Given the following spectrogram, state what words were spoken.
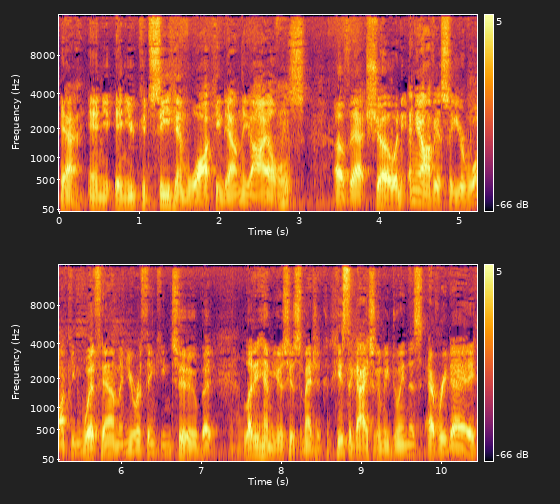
yeah and you, and you could see him walking down the aisles of that show and, and obviously you're walking with him and you were thinking too but letting him use his imagination because he's the guy who's going to be doing this every day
